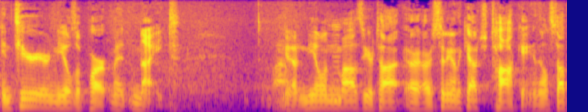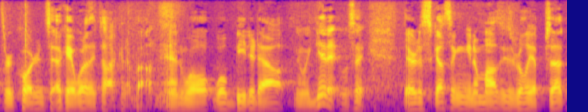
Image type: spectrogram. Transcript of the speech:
interior Neal's apartment night. You know, Neal and Mozzie are, talk, are, are sitting on the couch talking, and they'll stop the recorder and say, "Okay, what are they talking about?" And we'll we'll beat it out, and we get it. And we'll say they're discussing. You know, Mozzie's really upset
